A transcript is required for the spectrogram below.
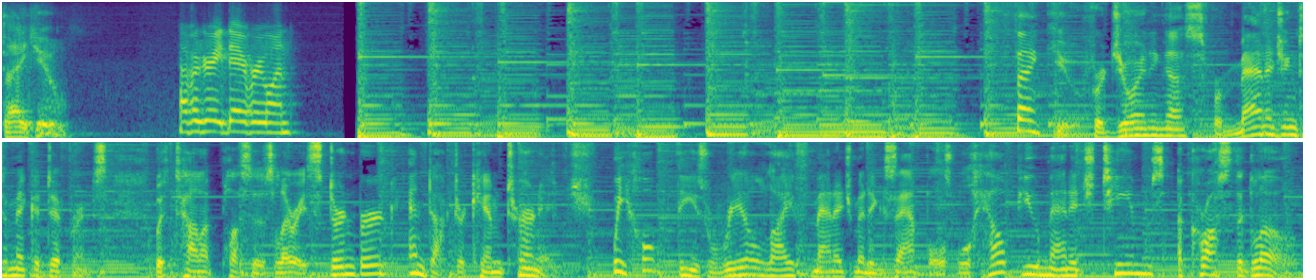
Thank you. Have a great day, everyone. Thank you for joining us for Managing to Make a Difference with Talent Plus's Larry Sternberg and Dr. Kim Turnage. We hope these real life management examples will help you manage teams across the globe.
